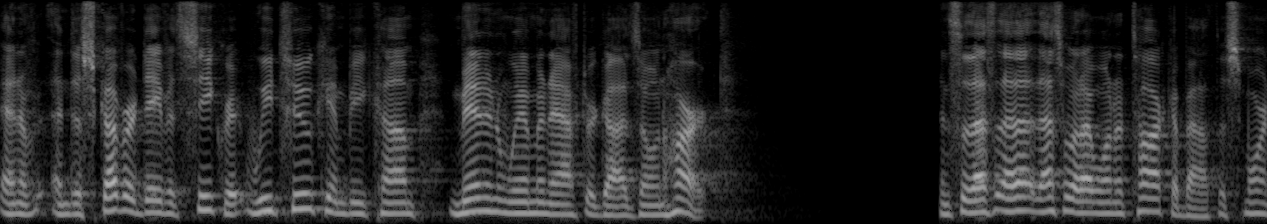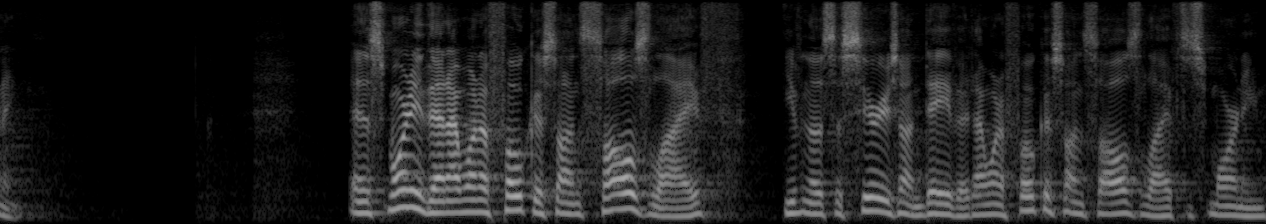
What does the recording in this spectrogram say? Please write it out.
and, and discover David's secret, we too can become men and women after God's own heart. And so that's, that's what I want to talk about this morning. And this morning, then, I want to focus on Saul's life, even though it's a series on David. I want to focus on Saul's life this morning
